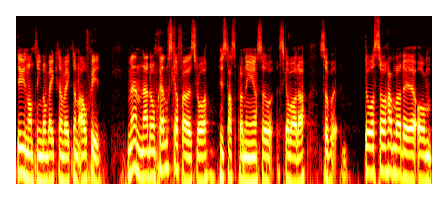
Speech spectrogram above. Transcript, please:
Det är ju någonting de verkligen, verkligen avskyr. Men när de själv ska föreslå hur stadsplaneringen så ska vara, så då så handlar det om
